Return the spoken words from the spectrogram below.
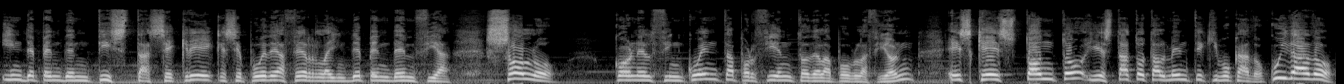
independentista se cree que se puede hacer la independencia solo con el 50% de la población, es que es tonto y está totalmente equivocado. Cuidado,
